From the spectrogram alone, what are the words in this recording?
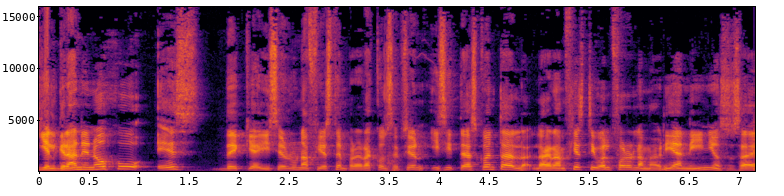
y el gran enojo es de que hicieron una fiesta en Pradera Concepción. Y si te das cuenta, la, gran fiesta igual fueron la mayoría niños. O sea,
